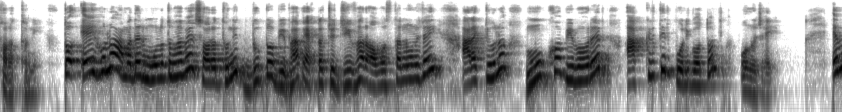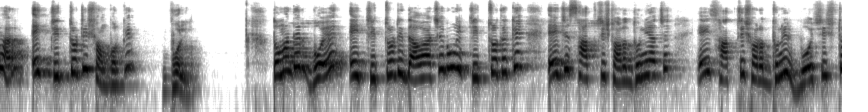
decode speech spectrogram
স্বরধ্বনি তো এই হলো আমাদের মূলতভাবে স্বরধ্বনির দুটো বিভাগ, একটা হচ্ছে জিভার অবস্থান অনুযায়ী, আরেকটি হলো মুখ বিবরের আকৃতির পরিবর্তন অনুযায়ী। এবার এই চিত্রটি সম্পর্কে বলি। তোমাদের বইয়ে এই চিত্রটি দেওয়া আছে এবং এই চিত্র থেকে এই যে সাতটি স্বরধ্বনি আছে, এই সাতটি স্বরধ্বনির বৈশিষ্ট্য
